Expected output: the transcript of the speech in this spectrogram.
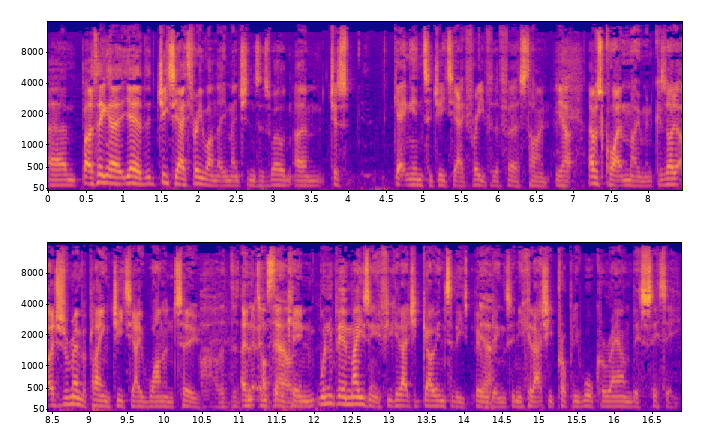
Um, but I think, uh, yeah, the GTA Three one that he mentions as well. Um, just getting into GTA Three for the first time. Yeah. that was quite a moment because I, I just remember playing GTA One and Two, Oh, the- the- and, and thinking, wouldn't it be amazing if you could actually go into these buildings and you could actually properly walk around this city,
